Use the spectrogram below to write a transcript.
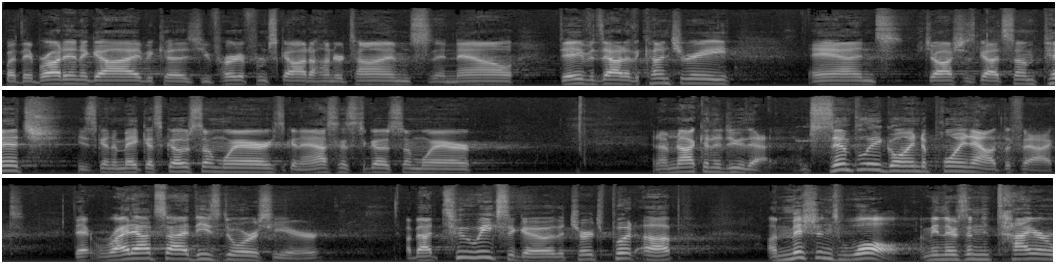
but they brought in a guy because you've heard it from Scott a hundred times, and now David's out of the country, and Josh has got some pitch. He's going to make us go somewhere. He's going to ask us to go somewhere. And I'm not going to do that. I'm simply going to point out the fact that right outside these doors here, about two weeks ago, the church put up a missions wall. I mean, there's an entire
